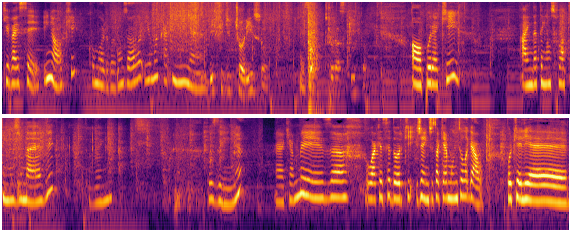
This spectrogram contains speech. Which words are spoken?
Que vai ser nhoque com molho gorgonzola e uma carninha. Bife de chouriço. Exato. Churrasquito. Ó, por aqui ainda tem uns floquinhos de neve. Tá vendo? Cozinha. É aqui a mesa. O aquecedor que... Gente, isso aqui é muito legal. Porque ele é,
